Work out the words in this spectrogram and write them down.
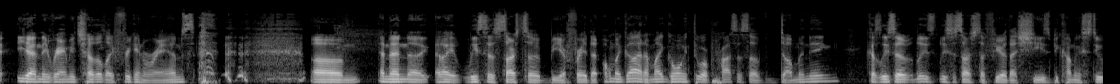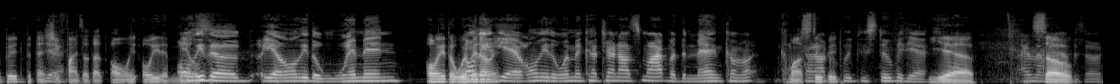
yeah, and they ram each other like freaking rams. um, and then uh, like Lisa starts to be afraid that oh my god, am I going through a process of dumbing? Because Lisa Lisa starts to fear that she's becoming stupid, but then she finds out that only only the males, Only the yeah, only the women. only the women only, yeah, only the women can turn out smart, but the men come out- Come out turn stupid? completely stupid. Yeah, yeah. I remember So- that episode.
